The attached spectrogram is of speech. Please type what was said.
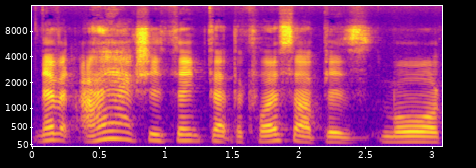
No, but I actually think that the close-up is more...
